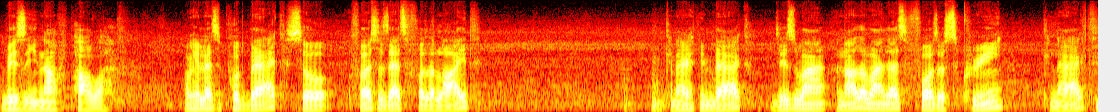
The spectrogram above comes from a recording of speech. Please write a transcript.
with enough power. Okay, let's put back. So first that's for the light, connecting back. This one, another one that's for the screen, connect.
